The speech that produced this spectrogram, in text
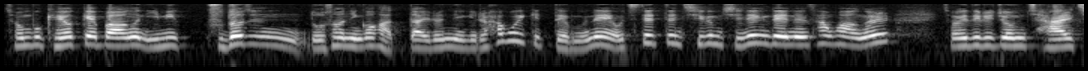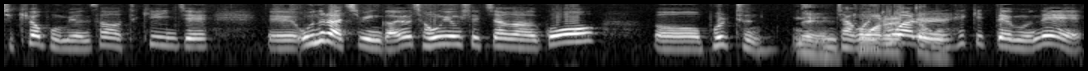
정부 개혁 개방은 이미 굳어진 노선인 것 같다 이런 얘기를 하고 있기 때문에 어찌됐든 지금 진행되는 상황을 저희들이 좀 잘 지켜보면서 특히 이제 에, 오늘 아침인가요 정우영 실장하고 어, 볼튼 네, 장관이 통화를 통화를. 했기 때문에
